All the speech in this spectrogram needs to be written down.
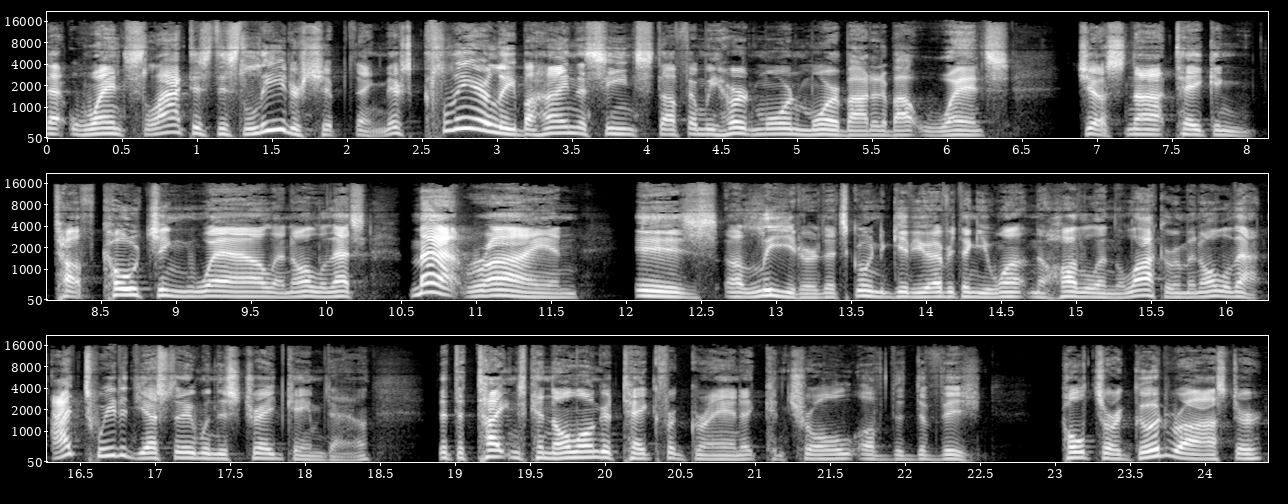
that Wentz lacked is this leadership thing. There's clearly behind the scenes stuff, and we heard more and more about it about Wentz just not taking tough coaching well and all of that. Matt Ryan is a leader that's going to give you everything you want in the huddle in the locker room and all of that. I tweeted yesterday when this trade came down that the Titans can no longer take for granted control of the division. Colts are a good roster.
